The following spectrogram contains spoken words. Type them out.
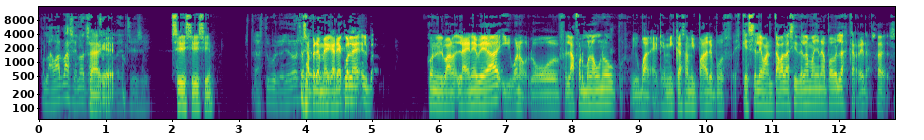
Por la barba se nota. sí, sí. Sí, sí, sí. o sea, pero me quedaría con la, el, con el, la NBA y bueno, luego la Fórmula 1, pues igual, aquí en mi casa mi padre, pues es que se levantaba a las 7 de la mañana para ver las carreras, ¿sabes?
